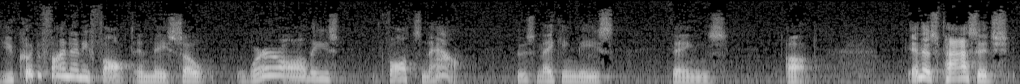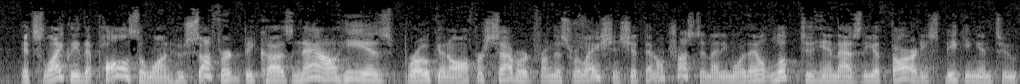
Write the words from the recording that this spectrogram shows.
you couldn't find any fault in me. So where are all these faults now? Who's making these things up. In this passage, it's likely that Paul's the one who suffered because now he is broken off or severed from this relationship. They don't trust him anymore. They don't look to him as the authority speaking into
